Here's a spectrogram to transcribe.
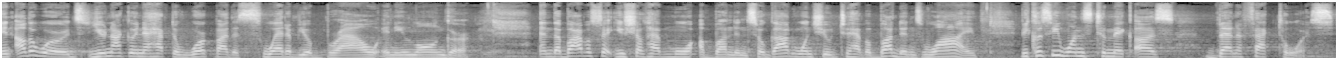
In other words, you're not going to have to work by the sweat of your brow any longer. And the Bible said you shall have more abundance. So God wants you to have abundance. Why? Because He wants to make us benefactors.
